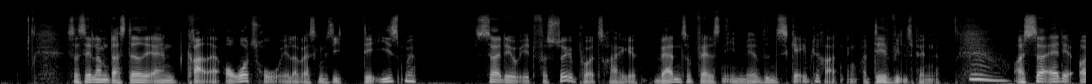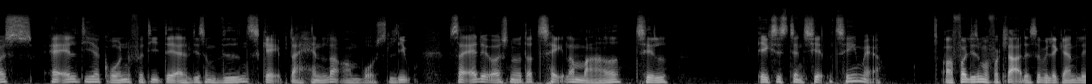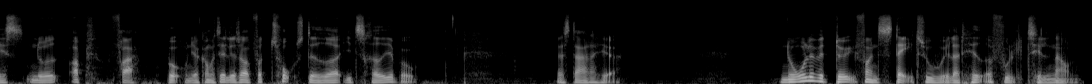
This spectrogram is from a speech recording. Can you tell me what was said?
Så selvom der stadig er en grad af overtro, eller hvad skal man sige, deisme, så er det jo et forsøg på at trække verdensopfattelsen i en mere videnskabelig retning, og det er vildt spændende. Mm. Og så er det også af alle de her grunde, fordi det er ligesom videnskab, der handler om vores liv, så er det også noget, der taler meget til eksistentielle temaer. Og for ligesom at forklare det, så vil jeg gerne læse noget op fra bogen. Jeg kommer til at læse op fra to steder i tredje bog. Jeg starter her. Nogle vil dø for en statue eller et hederfuldt tilnavn.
